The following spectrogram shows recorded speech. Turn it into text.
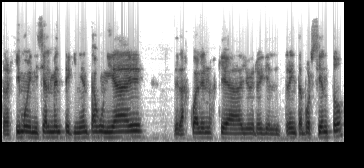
trajimos inicialmente 500 unidades, de las cuales nos queda yo creo que el 30%.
